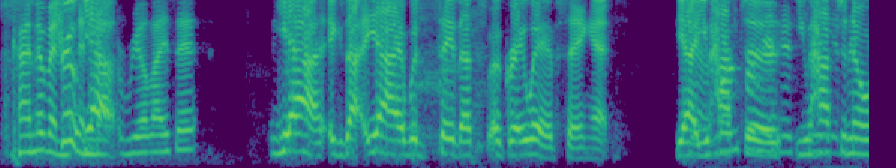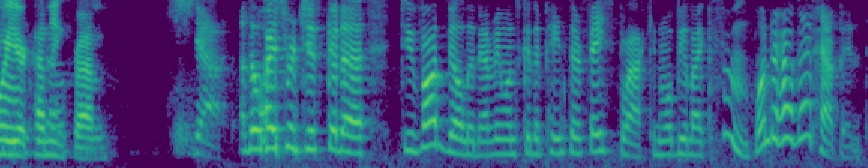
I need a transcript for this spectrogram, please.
kind of and, True, and yeah. not realize it yeah exactly yeah i would say that's a great way of saying it yeah, Yeah, you have to, you have to know where you're recall coming itself. from Yeah. Otherwise, we're just gonna do vaudeville, and everyone's gonna paint their face black, and we'll be like, "Hmm, wonder how that happened."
